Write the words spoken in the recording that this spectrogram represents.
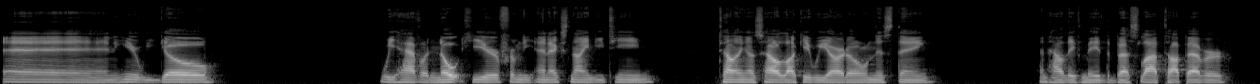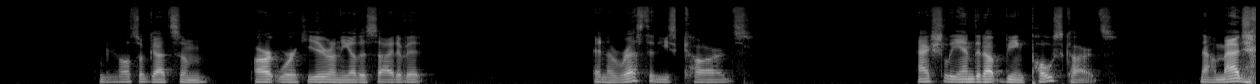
And here we go. We have a note here from the NX90 team telling us how lucky we are to own this thing and how they've made the best laptop ever. We've also got some artwork here on the other side of it. And the rest of these cards actually ended up being postcards. Now imagine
